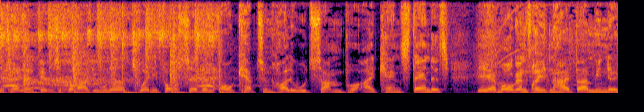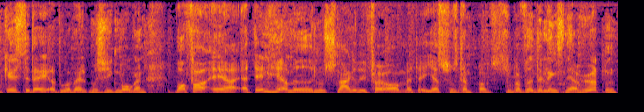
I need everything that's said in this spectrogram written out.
Total 90 på Radio 100, 24-7 og Captain Hollywood sammen på I Can't Stand It. Det er Morgan fra Hidden Height, der er min øh, gæst i dag, og du har valgt musik, Morgan. Hvorfor er, er den her med? Nu snakkede vi før om, at øh, jeg synes, den var super fed. Det er længe siden, jeg har hørt den.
